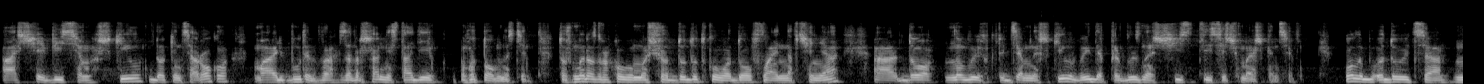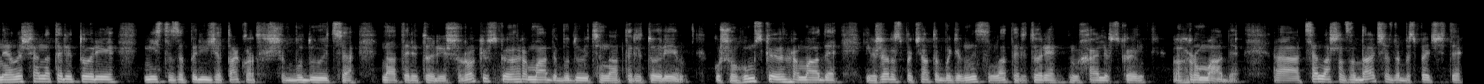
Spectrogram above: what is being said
А ще вісім шкіл до кінця року мають бути в завершальній стадії готовності. Тож ми розраховуємо, що додатково до офлайн навчання до нових підземних шкіл вийде приблизно 6 тисяч мешканців. Школи будуються не лише на території міста Запоріжжя, також будуються на території Широківської громади, будуються на території Кушогумської громади, і вже розпочато будівництво на території Михайлівської громади. Це наша задача забезпечити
